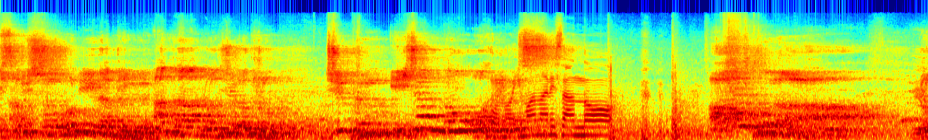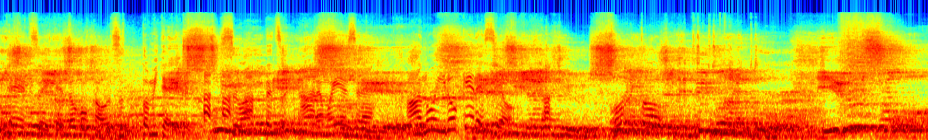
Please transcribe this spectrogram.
サブミッションオンリーグラップリングアンダー66キロ10分1ラウンドを行この今成さんの手ついてどこかをずっと見て座ってつあれもいいですね。あの色気ですよ。あ本当。優勝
